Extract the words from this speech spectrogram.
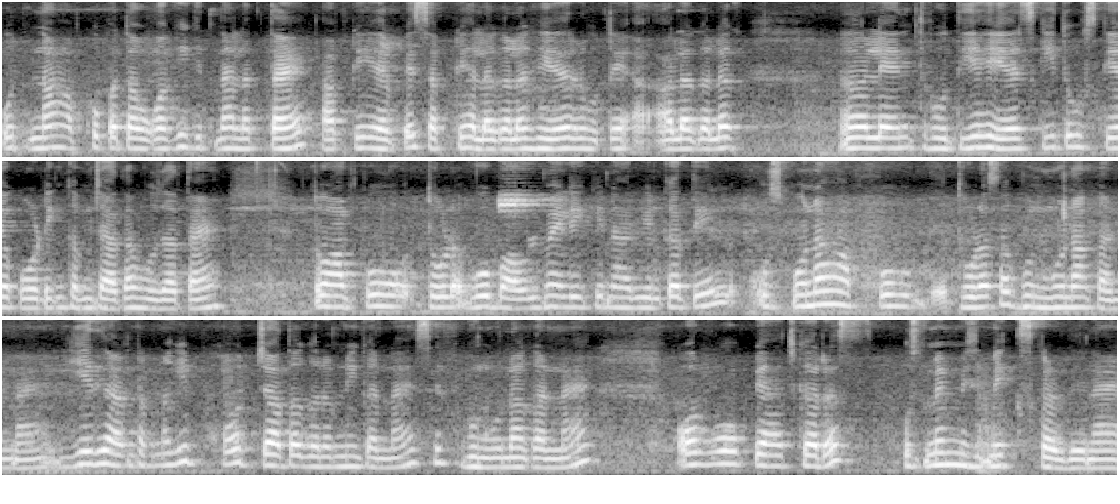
उतना आपको पता होगा कि कितना लगता है। आपके हेयर पे सबके अलग अलग हेयर होते हैं अलग अलग लेंथ होती है हेयर्स की तो उसके अकॉर्डिंग कम ज़्यादा हो जाता है। तो आपको थोड़ा, वो बाउल में लेके नारियल का तेल, उसको ना आपको थोड़ा सा गुनगुना करना है। ये ध्यान रखना कि बहुत ज़्यादा गर्म नहीं करना है, सिर्फ़ गुनगुना करना है। और वो प्याज का रस उसमें मिक्स कर देना है।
